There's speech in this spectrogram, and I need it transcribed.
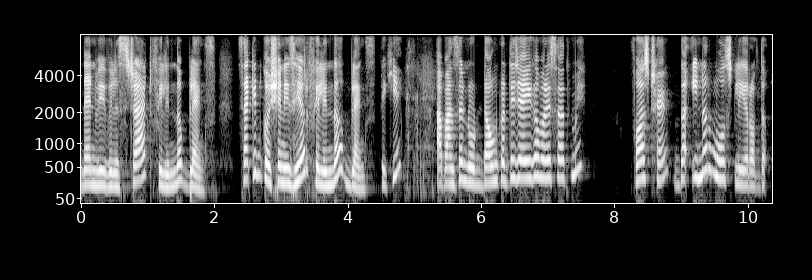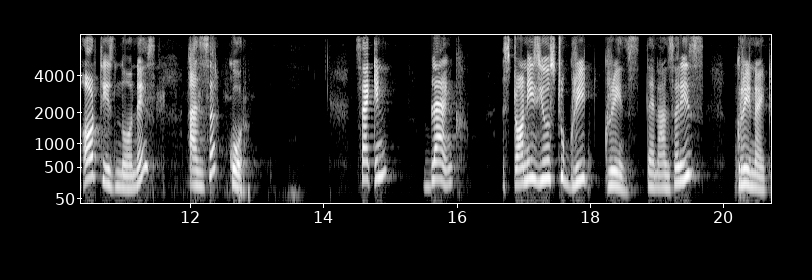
then we will start fill in the blanks second question is here fill in the blanks देखिए आप आंसर नोट डाउन करते जाइएगा हमारे साथ में फ़र्स्ट है the innermost layer of the earth is known as answer core second blank stone is used to grit grains then answer is granite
